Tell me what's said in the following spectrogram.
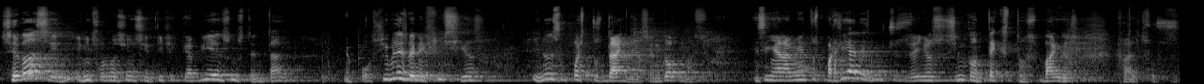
se basen en información científica bien sustentada, en posibles beneficios y no en supuestos daños, en dogmas, en señalamientos parciales, muchos de ellos sin contextos, varios falsos.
